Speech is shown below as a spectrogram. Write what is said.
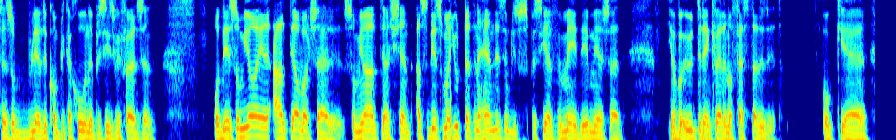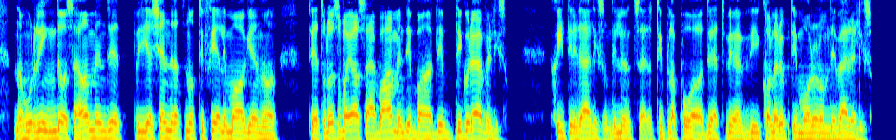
sen så blev det komplikationer precis vid födseln. Och det som jag alltid har varit så här, som jag alltid har känt, alltså det som har gjort att den här händelsen blir så speciell för mig, det är mer så att jag var ute den kvällen och festade. Det. Och eh, när hon ringde och sa, ah, men du vet, jag känner att något är fel i magen. Och, du vet, och då så var jag så här, bara, men det, bara, det, det går över. Liksom. Skit i det där, liksom. det är lugnt. Så här, typ la på, du vet, vi, vi kollar upp det imorgon om det är värre. Liksom.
